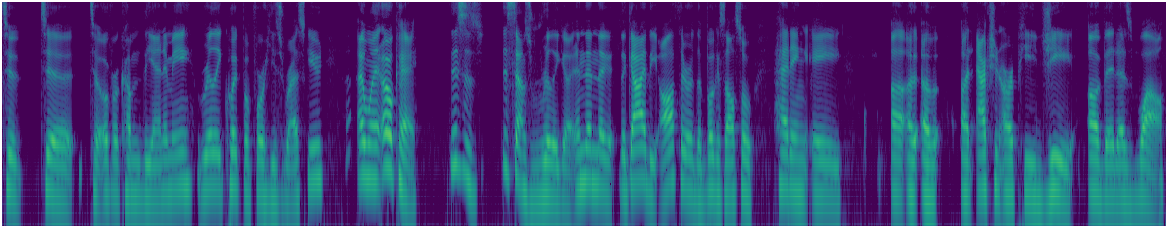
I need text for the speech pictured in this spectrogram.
to to to overcome the enemy really quick before he's rescued. I went, okay, this is this sounds really good. And then the the guy, the author of the book, is also heading a a, a, a an action RPG of it as well.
